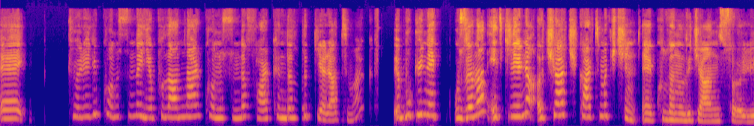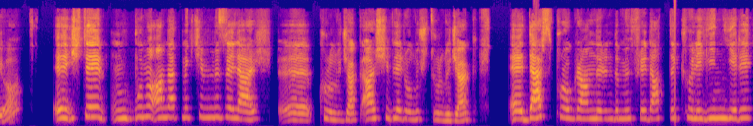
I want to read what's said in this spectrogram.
e, kölelik konusunda yapılanlar konusunda farkındalık yaratmak ve bugüne uzanan etkilerini açığa çıkartmak için e, kullanılacağını söylüyor. E, işte bunu anlatmak için müzeler e, kurulacak, arşivler oluşturulacak, e, ders programlarında, müfredatta köleliğin yeri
